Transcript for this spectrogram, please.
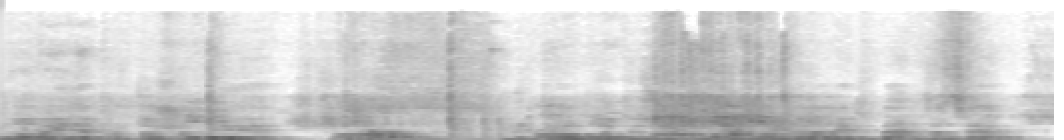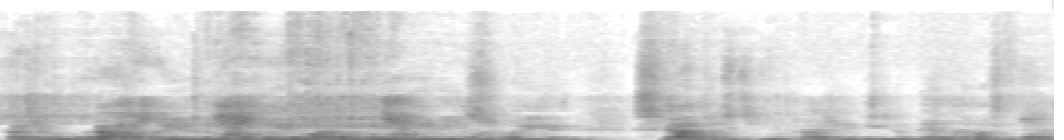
мова йде про те, що не, не пробувати з людиною. Алекс Бен за це каже, у кожної людині є певний рівень своєї святості. Він каже, і людина росте.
